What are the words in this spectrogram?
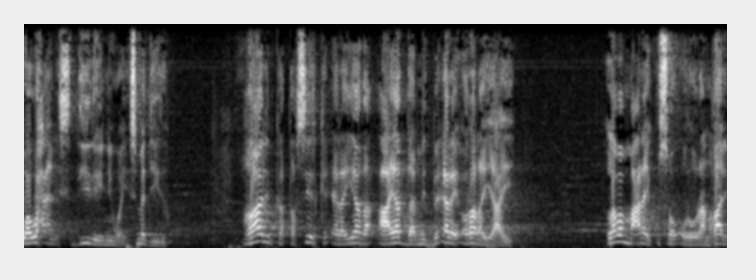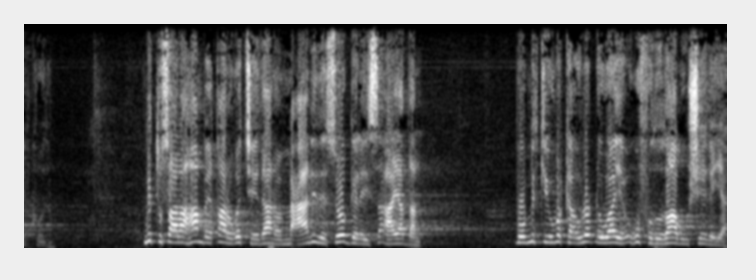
waa wax aan isdiidaynin waay isma diido. Haalibka tafsiirka erayada aayadda midba eray odhanayaay laba macnoay ku soo ururaan haalibkoodu mid tusaale ahaan bay qaar uga jeedaanoo macaanida soo gelaysa aayaddan buu midkii markaa ula dhowaaya ugu fududaa buu sheegayaa.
